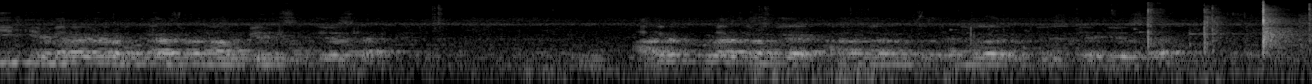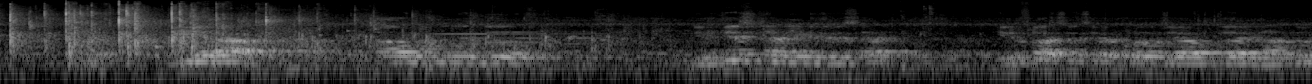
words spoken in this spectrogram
ಈ ಕ್ಯಾಮೆರಾಗಳ ಮುಖಾಂತರ ನಾವು ಬೇಯಿಸಿದ್ದೇವೆ ಸರ್. ಅದಕ್ಕೂ ಕೂಡ ನಮಗೆ ಅನಂತ ಧನ್ಯವಾದ ತಿಳಿಸ್ತಾ ಇದ್ದೇವೆ ಸರ್. ಈಗ ನಾವು ಒಂದು ನಿರ್ದೇಶನ ನೀಡಿದ್ದೇವೆ ಸರ್. ಇನ್ಫ್ರಾಸ್ಟ್ರಕ್ಚರ್ ಕೊಡುವ ಜವಾಬ್ದಾರಿ ನಾನು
